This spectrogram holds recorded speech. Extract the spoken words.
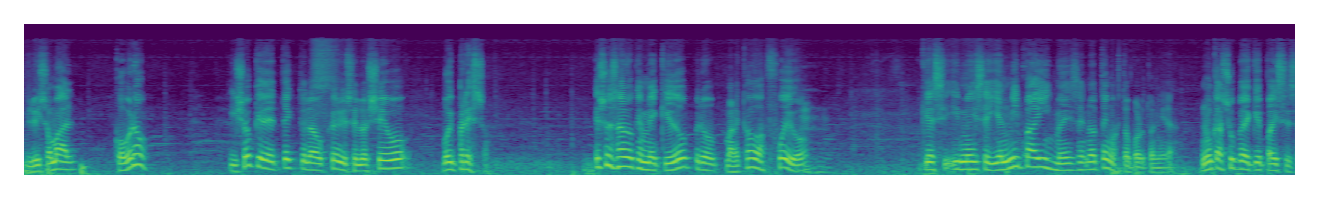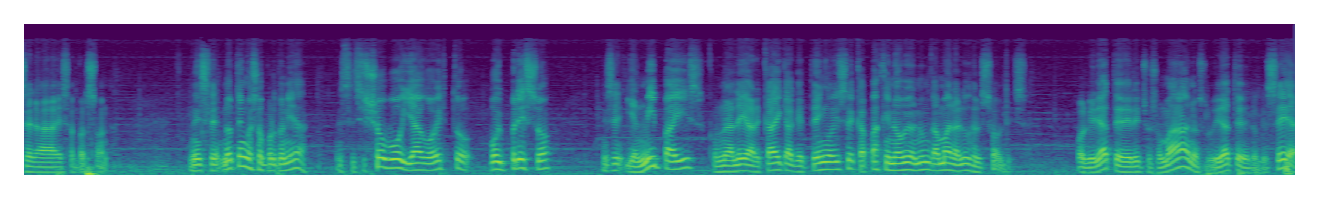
y lo hizo mal, cobró. Y yo que detecto el agujero y se lo llevo, voy preso. Eso es algo que me quedó, pero marcado a fuego. Que y me dice, y en mi país me dice, no tengo esta oportunidad. Nunca supe de qué país era esa persona. Dice, no tengo esa oportunidad. Dice, si yo voy y hago esto, voy preso. Dice, y en mi país, con una ley arcaica que tengo, dice, capaz que no veo nunca más la luz del sol. Dice, olvídate de derechos humanos, olvídate de lo que sea.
